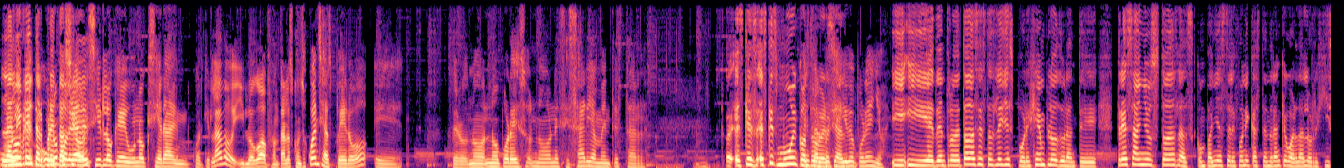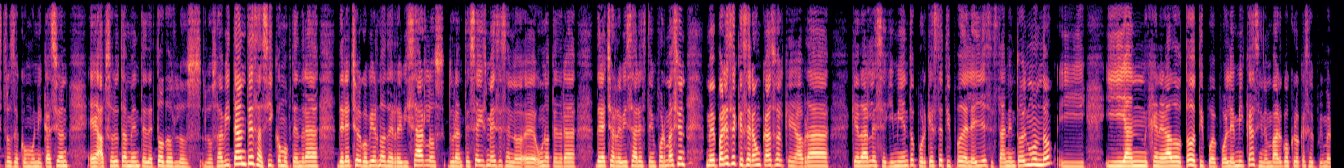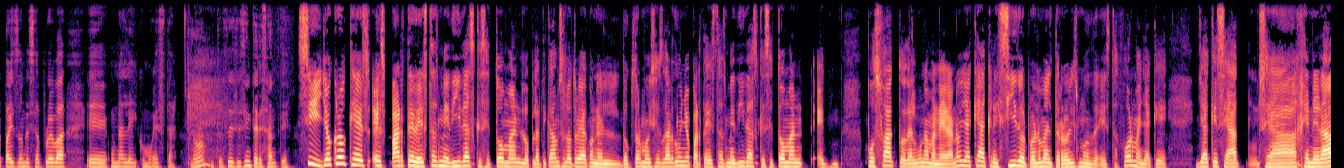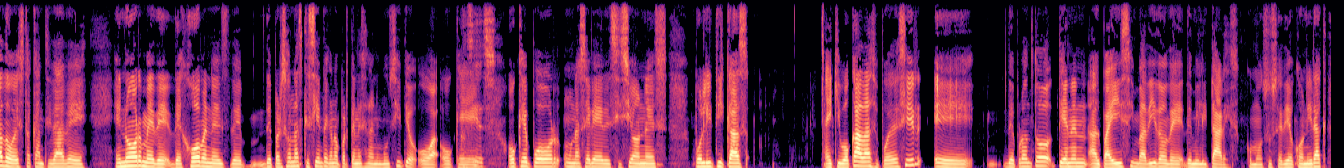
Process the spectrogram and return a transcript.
la libre interpretación. Uno podría decir lo que uno quisiera en cualquier lado y luego afrontar las consecuencias, pero, pero no, no por eso, no necesariamente estar es que es, es que es muy controversial. por ello. Y, y, eh, dentro de todas estas leyes, por ejemplo, durante tres años todas las compañías telefónicas tendrán que guardar los registros de comunicación eh, absolutamente de todos los, los, habitantes, así como tendrá derecho el gobierno de revisarlos durante seis meses. En eh, uno tendrá derecho a revisar esta información. Me parece que será un caso al que habrá que darle seguimiento porque este tipo de leyes están en todo el mundo y, y han generado todo tipo de polémicas. Sin embargo, creo que es el primer país donde se aprueba eh, una ley como esta, ¿no? Entonces es interesante. Sí, yo creo que es, es parte de estas medidas que se toman, lo platicábamos el otro día con el doctor Moisés Garduño, parte de estas medidas que se toman eh, post facto de alguna manera, ¿no? Ya que ha crecido el problema del terrorismo de esta forma, ya que ya que se ha, se ha generado esta cantidad de enorme de, de jóvenes, de, de, personas que sienten que no pertenecen a ningún sitio o, o, que, o que por una serie de decisiones políticas equivocadas, se puede decir, eh, de pronto tienen al país invadido de, de militares, como sucedió con Irak.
